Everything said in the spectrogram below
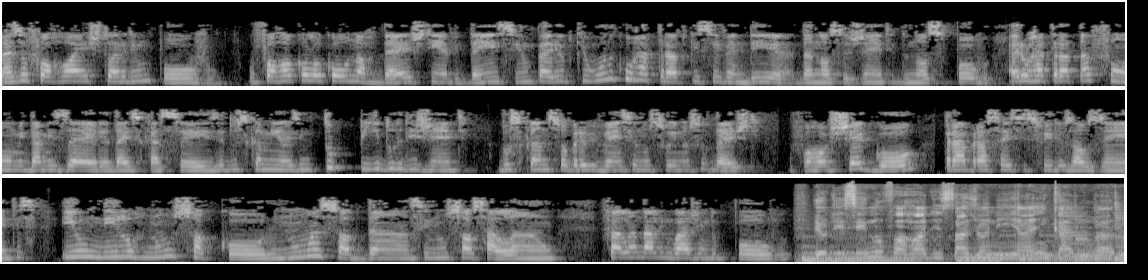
Mas o forró é a história de um povo. O forró colocou o Nordeste em evidência em um período que o único retrato que se vendia da nossa gente, do nosso povo, era o retrato da fome, da miséria, da escassez e dos caminhões entupidos de gente buscando sobrevivência no Sul e no Sudeste. O forró chegou para abraçar esses filhos ausentes e uni-los num só coro, numa só dança e num só salão, falando a linguagem do povo. Eu disse no forró de Sajoninha, em Caruaru,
